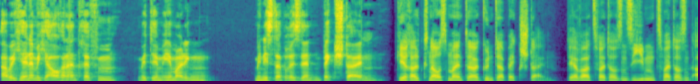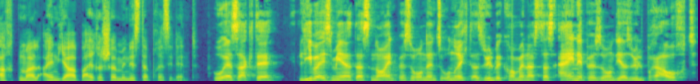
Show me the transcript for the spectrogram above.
aber ich erinnere mich auch an ein Treffen mit dem ehemaligen Ministerpräsidenten Beckstein. Gerald Knaus meint da Günter Beckstein. Der war 2007, 2008 mal ein Jahr bayerischer Ministerpräsident. Wo er sagte, Lieber ist mir, dass neun Personen zu Unrecht Asyl bekommen, als dass eine Person, die Asyl braucht,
